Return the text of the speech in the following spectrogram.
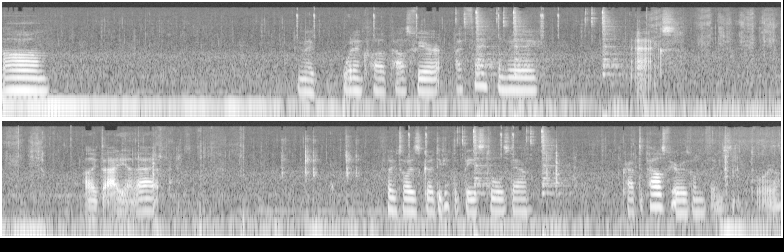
Um. Make wooden club, house sphere. I think we'll make I like the idea of that. I feel like it's always good to get the base tools down. Craft the pal sphere is one of the things in the tutorial.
